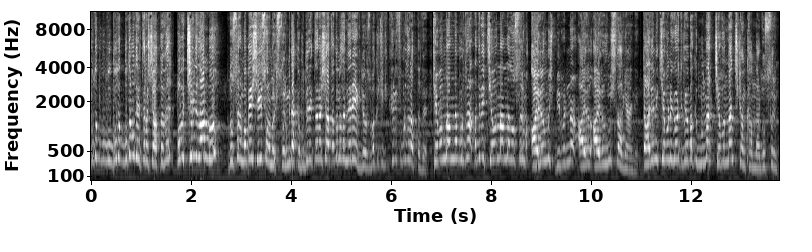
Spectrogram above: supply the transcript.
bu da bu, bu, bu da bu da delikten aşağı atladı. Baba kimdi lan bu? Dostlarım babaya şeyi sormak istiyorum. Bir dakika bu delikten aşağı atladığımızda nereye gidiyoruz? Bakın çünkü Chris buradan atladı. Kevin Nun'la buradan atladı ve Kevin Nun'la dostlarım ayrılmış. Birbirinden ayrıl ayrılmışlar yani. Daha demin Kevin'i gördük ve bakın bunlar Kevin'dan çıkan kanlar dostlarım.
